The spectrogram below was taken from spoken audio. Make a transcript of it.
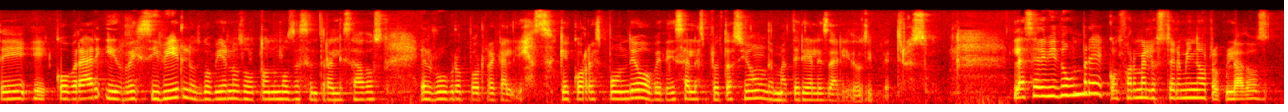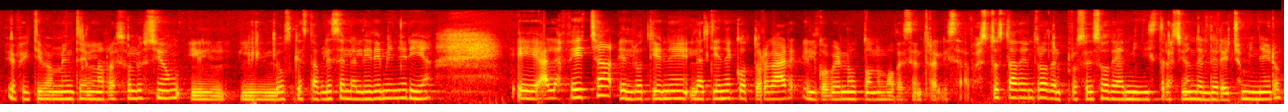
de eh, cobrar y recibir los gobiernos autónomos descentralizados el rubro por regalías, que corresponde o obedece a la explotación de materiales áridos y pétreos. La servidumbre, conforme a los términos regulados efectivamente en la resolución y, los que establece la ley de minería, eh, a la fecha eh, lo tiene, la tiene que otorgar el gobierno autónomo descentralizado. Esto está dentro del proceso de administración del derecho minero.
